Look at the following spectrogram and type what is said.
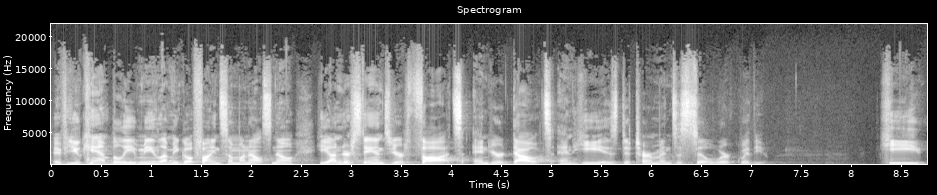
If you can't believe me, let me go find someone else. No, He understands your thoughts and your doubts, and He is determined to still work with you. He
